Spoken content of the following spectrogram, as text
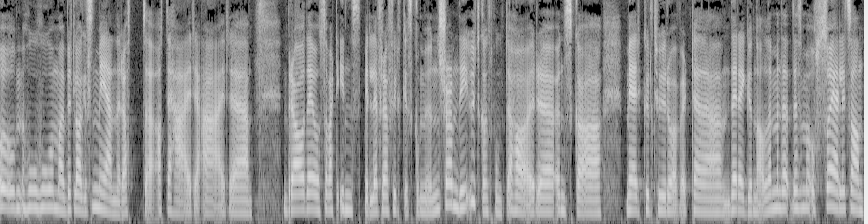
Og hun, og May-Britt Lagesen mener at, at, det her er eh, bra. og Det har også vært innspillet fra fylkeskommunen, selv om de i utgangspunktet har ønska mer kultur over til det regionale. Men det, det som også er litt sånn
